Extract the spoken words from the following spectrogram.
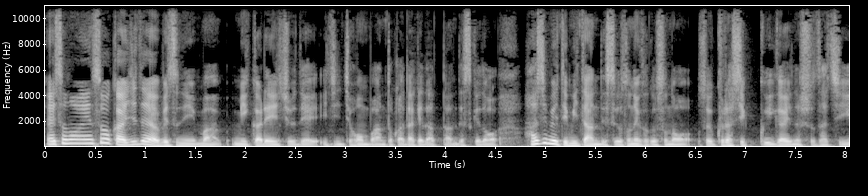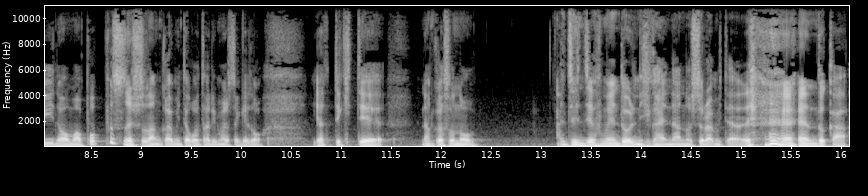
えー、その演奏会自体は別に、まあ3日練習で1日本番とかだけだったんですけど、初めて見たんですよ。とにかくその、そういうクラシック以外の人たちの、まあポップスの人なんか見たことありましたけど、やってきて、なんかその、全然譜面通りに弾かへんな、あの人ら、みたいなね とか、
